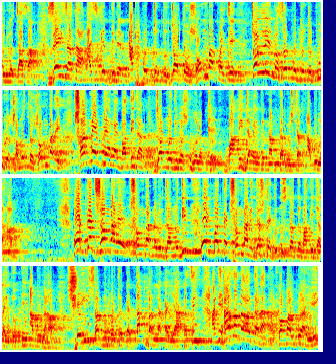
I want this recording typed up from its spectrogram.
প্রিয় চাচা। যেই চাচা আজকের দিনের আগ পর্যন্ত যত সোমবার পাইছে, চল্লিশ বছর পর্যন্ত পুরো সমস্ত সোমবারে স্বর্ণের পেয়ালায় বাতিজার জন্মদিবস উপলক্ষে বাতি জ্বালাইতো নাম তার মিস্টার আবুল হাম প্রত্যেক সোমবারে সোমবার নবীর জন্মদিন, ওই প্রত্যেক সোমবারে জষ্টে জুলুস করতো, বাতি জ্বালাইতো এই আবুল হাব। সেই সর্বপ্রথম তাব্বাল্লাকা ইয়া কাসিস আলি হাজা দাও তারা কপাল পুরা এই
